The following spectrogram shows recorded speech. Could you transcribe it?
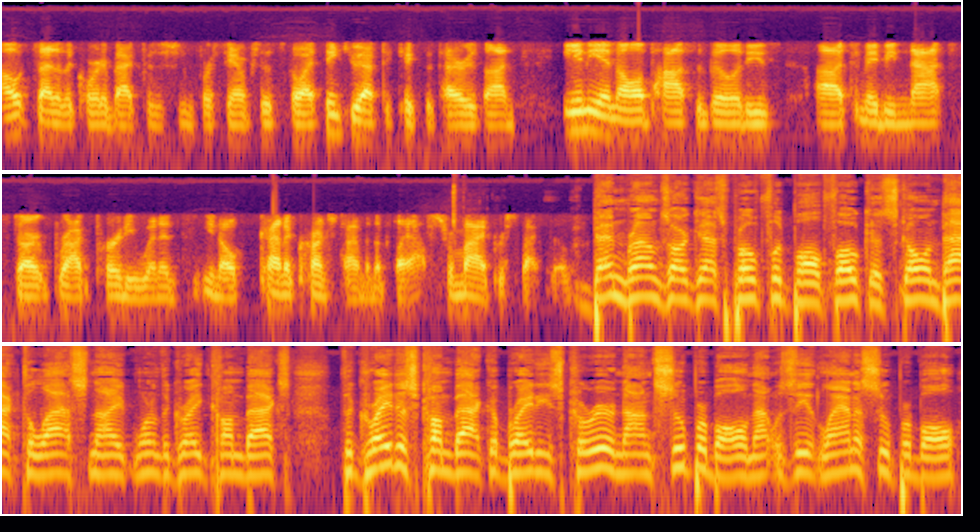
outside of the quarterback position for San Francisco. I think you have to kick the tires on any and all possibilities uh, to maybe not start Brock Purdy when it's you know kind of crunch time in the playoffs, from my perspective. Ben Brown's our guest, Pro Football Focus. Going back to last night, one of the great comebacks, the greatest comeback of Brady's career, non Super Bowl, and that was the Atlanta Super Bowl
